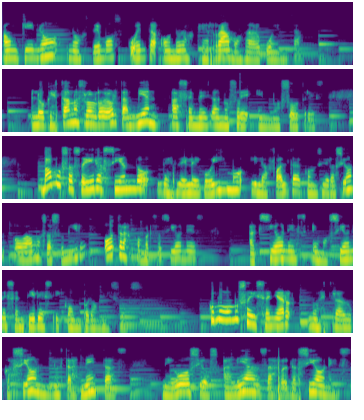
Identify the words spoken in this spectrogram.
aunque no nos demos cuenta o no nos querramos dar cuenta. Lo que está a nuestro alrededor también hace en nosotros. ¿Vamos a seguir haciendo desde el egoísmo y la falta de consideración o vamos a asumir otras conversaciones, acciones, emociones, sentires y compromisos? ¿Cómo vamos a diseñar nuestra educación, nuestras metas, negocios, alianzas, relaciones.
